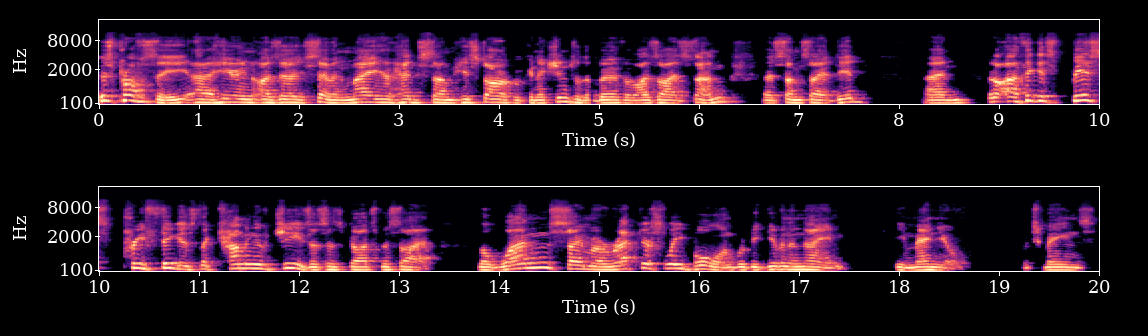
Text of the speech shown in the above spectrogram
This prophecy uh, here in Isaiah 7 may have had some historical connection to the birth of Isaiah's son, as some say it did. And but I think it's best prefigures the coming of Jesus as God's Messiah. The one so miraculously born would be given a name, Emmanuel, which means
